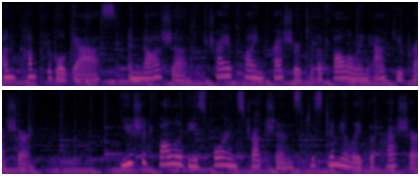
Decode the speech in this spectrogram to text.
uncomfortable gas, and nausea, try applying pressure to the following acupressure. You should follow these four instructions to stimulate the pressure.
